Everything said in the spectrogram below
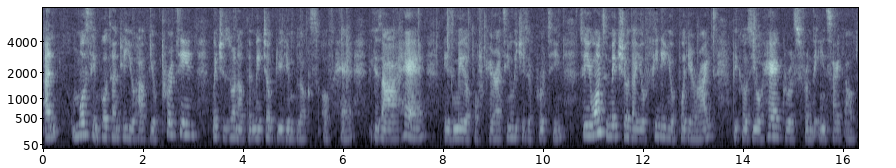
And most importantly you have your protein which is one of the major building blocks of hair because our hair is made up of keratin which is a protein. So you want to make sure that you're feeding your body right because your hair grows from the inside out.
